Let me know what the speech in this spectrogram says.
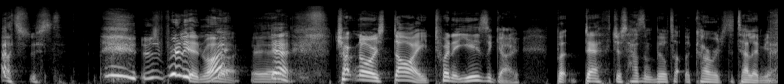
that's just. It was brilliant, right? Yeah, yeah, yeah. Chuck Norris died 20 years ago, but death just hasn't built up the courage to tell him yet.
